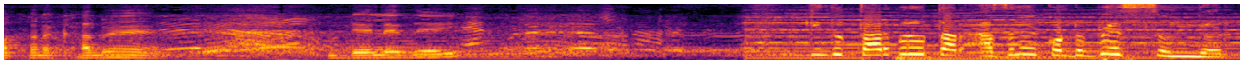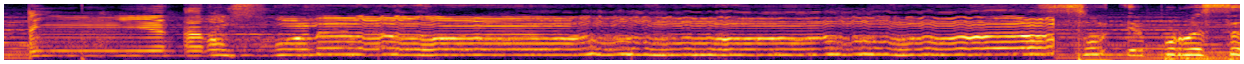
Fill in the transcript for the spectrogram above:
আপনারা খাবেন। ডেলে দেই। কিন্তু তারপরেও তার আসানের কণ্ঠ বেশ সুন্দর। সো এরপর রয়েছে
